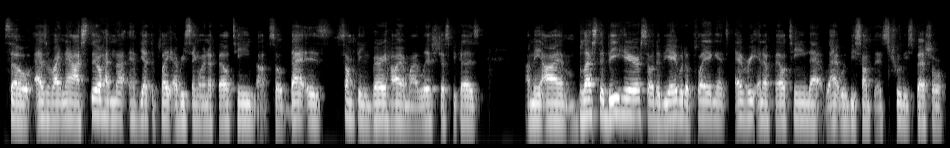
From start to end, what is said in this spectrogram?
So as of right now, I still have not have yet to play every single NFL team. Um, so that is something very high on my list, just because. I mean, I am blessed to be here. So to be able to play against every NFL team, that that would be something that's truly special.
